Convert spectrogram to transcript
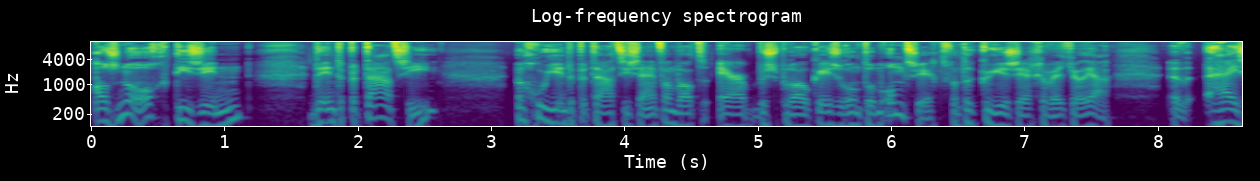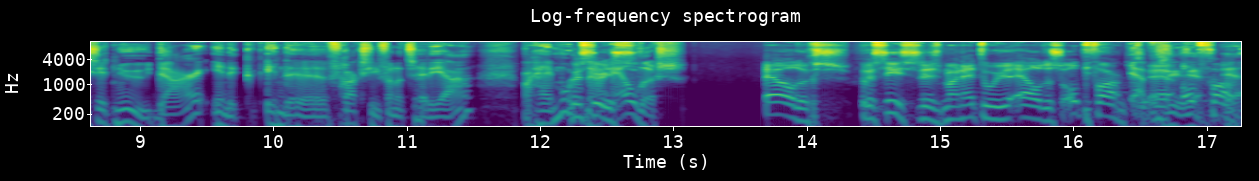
alsnog die zin, de interpretatie... een goede interpretatie zijn van wat er besproken is rondom omzicht. Want dan kun je zeggen, weet je wel, ja... eh, hij zit nu daar, in de, in de fractie van het CDA... maar hij moet Precies. naar elders. Elders, precies. Het is maar net hoe je elders opvangt, Ja, eh, precies, ja.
